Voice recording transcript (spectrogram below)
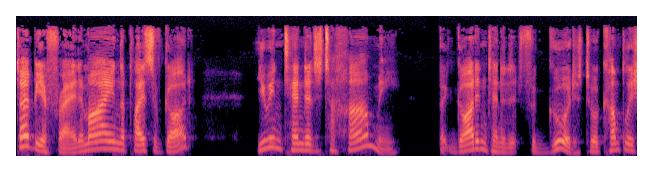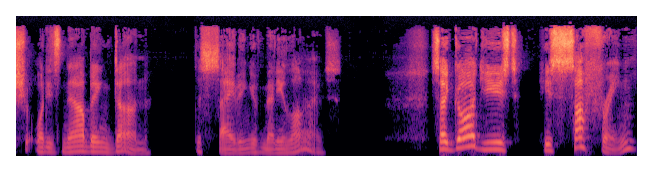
Don't be afraid. Am I in the place of God? You intended to harm me, but God intended it for good to accomplish what is now being done, the saving of many lives. So God used his suffering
